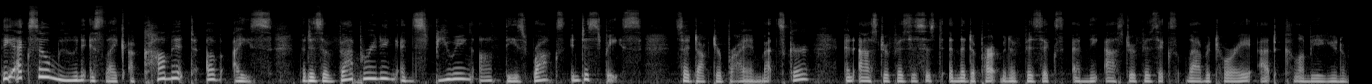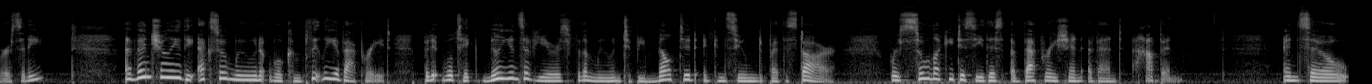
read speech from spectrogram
The exomoon is like a comet of ice that is evaporating and spewing off these rocks into space, said Dr. Brian Metzger, an astrophysicist in the Department of Physics and the Astrophysics Laboratory at Columbia University. Eventually, the exomoon will completely evaporate, but it will take millions of years for the moon to be melted and consumed by the star. We're so lucky to see this evaporation event happen. And so,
